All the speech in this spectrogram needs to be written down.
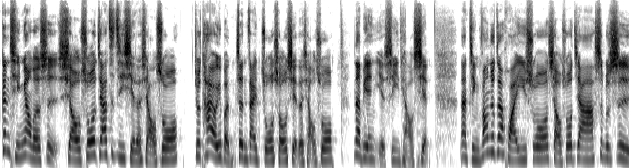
更奇妙的是，小说家自己写的小说。就他有一本正在着手写的小说，那边也是一条线。那警方就在怀疑说，小说家是不是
